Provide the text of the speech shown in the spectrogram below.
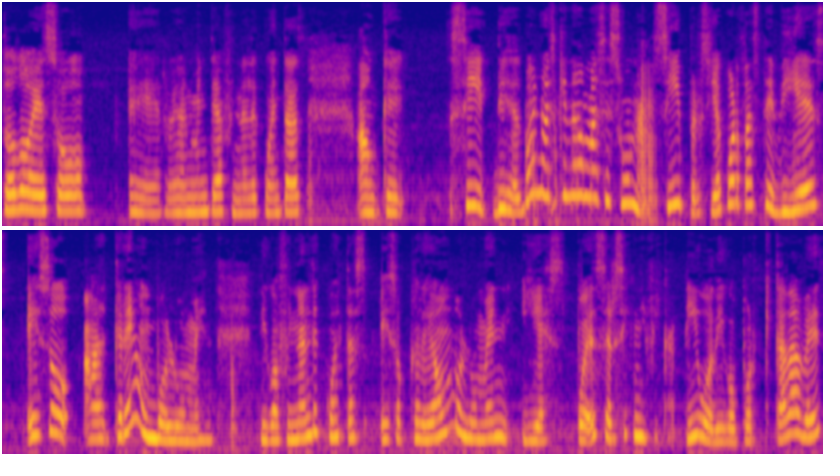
Todo eso, eh, realmente a final de cuentas, aunque sí, dices, bueno, es que nada más es una, sí, pero si ya guardaste 10, eso ah, crea un volumen. Digo, a final de cuentas, eso crea un volumen y es, puede ser significativo, digo, porque cada vez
